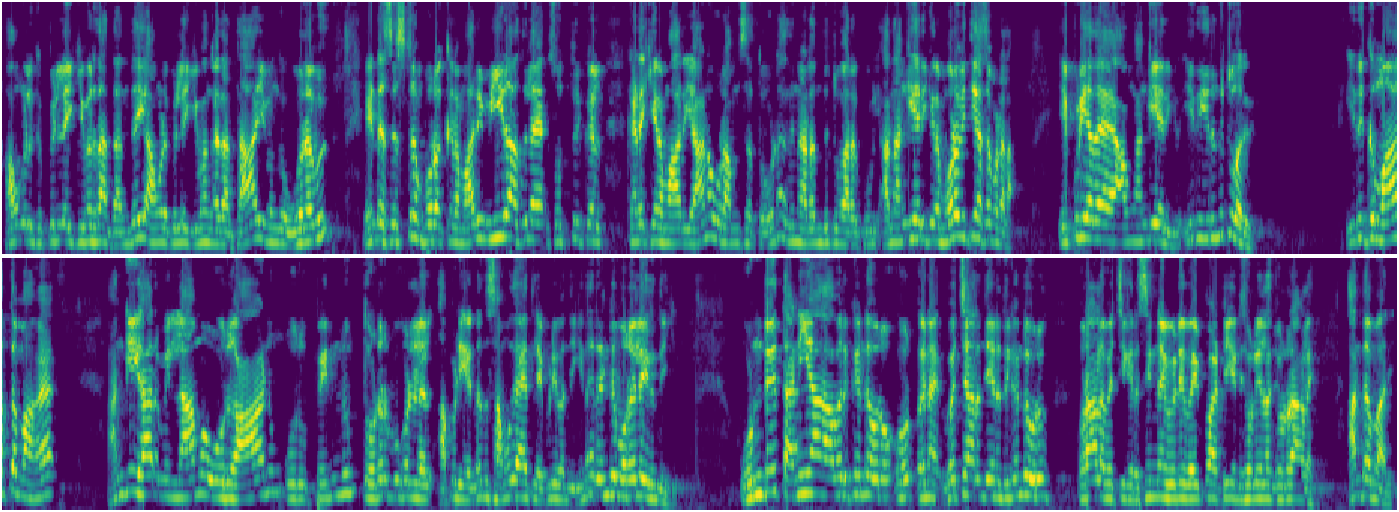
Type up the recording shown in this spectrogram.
அவங்களுக்கு பிள்ளைக்கு இவர் தான் தந்தை அவங்க பிள்ளைக்கு இவங்க தான் தாய் இவங்க உறவு என்ற சிஸ்டம் பிறக்கிற மாதிரி மீராதுல சொத்துக்கள் கிடைக்கிற மாதிரியான ஒரு அம்சத்தோடு அது நடந்துட்டு வரக்கூடிய அந்த அங்கீகரிக்கிற முறை வித்தியாசப்படலாம். எப்படி அதை அவங்க அங்கீகரிக்கிறது? இது இருந்துட்டு வருது. இதுக்கு மாத்தமாக அங்கீகாரம் இல்லாம ஒரு ஆணும் ஒரு பெண்ணும் தொடர்பு கொள்ளல் அப்படின்றது சமுதாயத்தில் எப்படி வந்தீங்கன்னா ரெண்டு முறையில இருந்தீங்க. உண்டு தனியாக அவருக்குன்ற ஒரு என்ன விபச்சாரம் செய்யறதுக்குன்ற ஒரு ஒரு ஆளை வச்சுக்கிற சின்ன வீடு வைப்பாட்டி என்று சொல்லி எல்லாம் சொல்றாங்களே அந்த மாதிரி.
